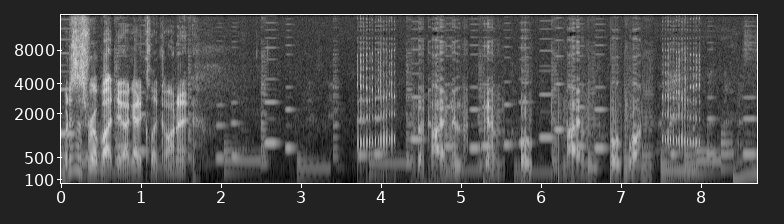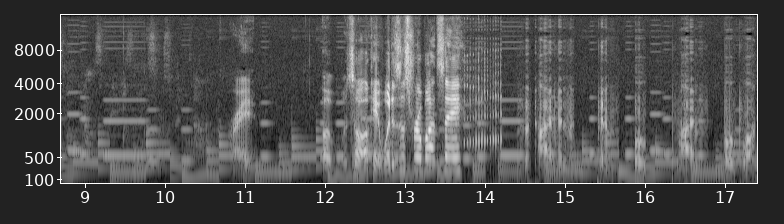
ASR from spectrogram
What does this robot do? I gotta click on it. The time is 10.09 o'clock. Right? Oh, so, okay, what does this robot say? The time is 10.09 o'clock.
